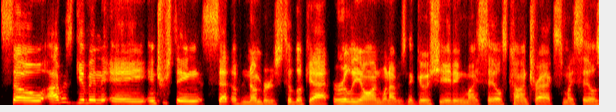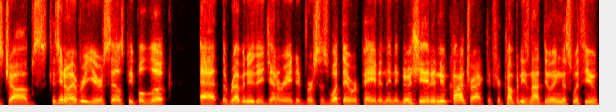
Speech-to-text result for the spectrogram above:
So I was given a interesting set of numbers to look at early on when I was negotiating my sales contracts, my sales jobs. Because you know, every year salespeople look at the revenue they generated versus what they were paid, and they negotiate a new contract. If your company's not doing this with you,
